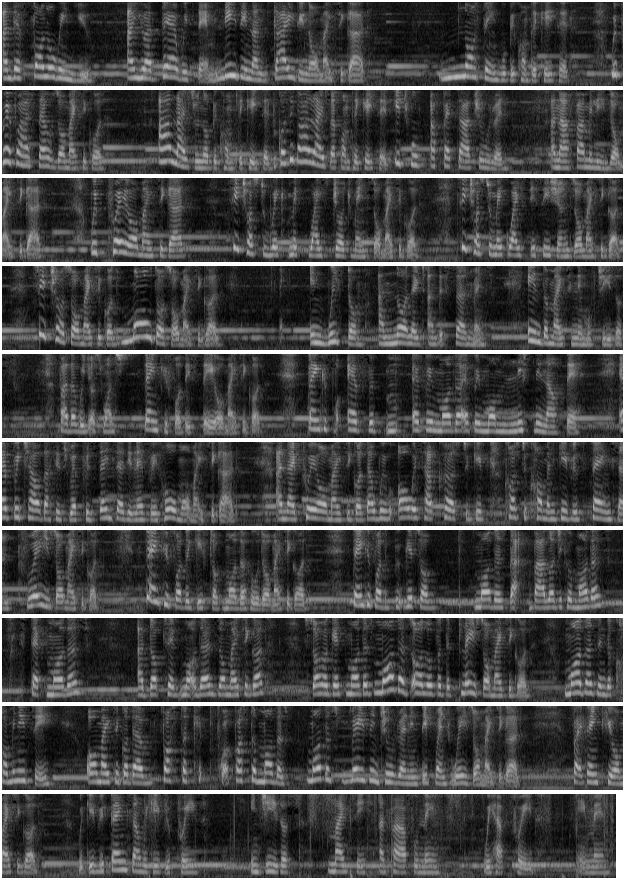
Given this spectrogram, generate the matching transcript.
and they're following you and you are there with them, leading and guiding Almighty God. Nothing will be complicated. We pray for ourselves, Almighty God. Our lives will not be complicated because if our lives are complicated, it will affect our children and our families, Almighty God. We pray, Almighty God, teach us to make, wise judgments, Almighty God. Teach us to make wise decisions, Almighty God. Teach us, Almighty God. Mold us, Almighty God, in wisdom and knowledge and discernment in the mighty name of Jesus. Father, we just want to thank you for this day, Almighty God. Thank you for every every mother, every mom listening out there. Every child that is represented in every home, Almighty God. And I pray, Almighty God, that we will always have cause to give, cause to come and give you thanks and praise, Almighty God. Thank you for the gift of motherhood, Almighty God. Thank you for the gift of mothers, that biological mothers, stepmothers, adoptive mothers, Almighty God, surrogate mothers, mothers all over the place, Almighty God, mothers in the community, Almighty God, that are foster foster mothers, mothers raising children in different ways, Almighty God. Thank you, Almighty God. We give you thanks and we give you praise. In Jesus' mighty and powerful name, we have prayed. Amen.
